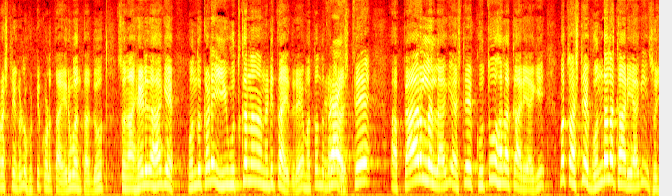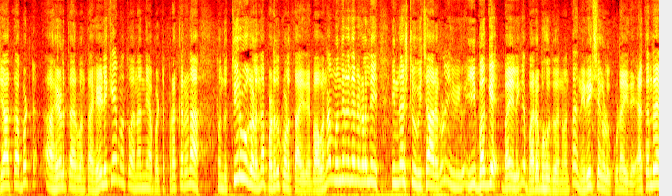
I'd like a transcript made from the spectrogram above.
ಪ್ರಶ್ನೆಗಳು ಹುಟ್ಟಿಕೊಳ್ತಾ ಇರುವಂತದ್ದು ಸೊ ನಾ ಹೇಳಿದ ಹಾಗೆ ಒಂದು ಕಡೆ ಈ ಉತ್ಖನನ ನಡೀತಾ ಇದ್ರೆ ಮತ್ತೊಂದು ಕಡೆ ಅಷ್ಟೇ ಪ್ಯಾರಲಲ್ ಆಗಿ ಅಷ್ಟೇ ಕುತೂಹಲಕಾರಿಯಾಗಿ ಮತ್ತು ಅಷ್ಟೇ ಗೊಂದಲಕಾರಿಯಾಗಿ ಸುಜಾತಾ ಭಟ್ ಹೇಳ್ತಾ ಇರುವಂತಹ ಹೇಳಿಕೆ ಮತ್ತು ಅನನ್ಯ ಭಟ್ ಪ್ರಕರಣ ಒಂದು ತಿರುವುಗಳನ್ನು ಪಡೆದುಕೊಳ್ತಾ ಇದೆ. ಭಾವನ, ಮುಂದಿನ ದಿನಗಳಲ್ಲಿ ಇನ್ನಷ್ಟು ವಿಚಾರಗಳು ಈ- ಈ ಬಗ್ಗೆ ಬಯಲಿಗೆ ಬರಬಹುದು ಅನ್ನುವಂಥ ನಿರೀಕ್ಷೆಗಳು ಕೂಡ ಇದೆ. ಯಾಕಂದ್ರೆ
